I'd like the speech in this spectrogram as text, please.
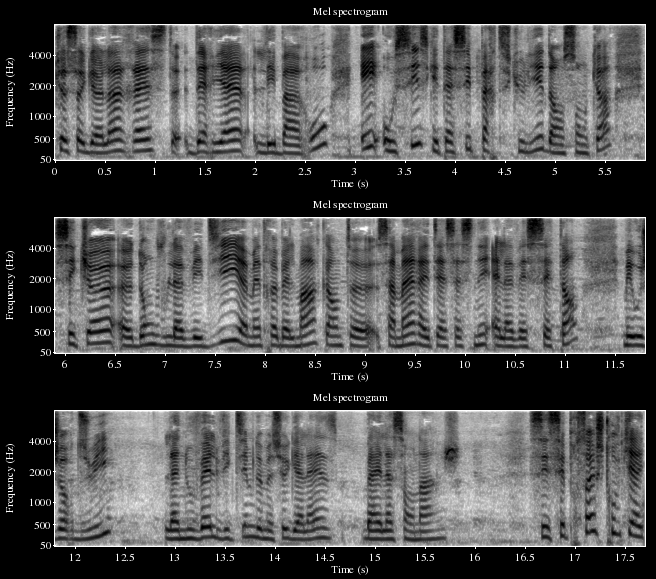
que ce gars-là reste derrière les barreaux. Et aussi, ce qui est assez particulier dans son cas, c'est que, donc vous l'avez dit, Maître Bellemare, quand sa mère a été assassinée, elle avait sept ans, mais aujourd'hui, la nouvelle victime de Monsieur Galaise, ben, elle a son âge. C'est pour ça que je trouve qu'il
